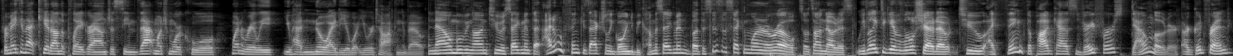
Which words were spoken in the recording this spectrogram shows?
for making that kid on the playground just seem that much more cool when really you had no idea what you were talking about. Now moving on to a segment that I don't think is actually going to become a segment, but this is the second one in a row, so it's on notice. We'd like to give a little shout out to I think the podcast's very first downloader, our good friend,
